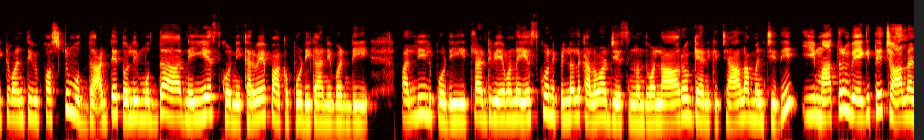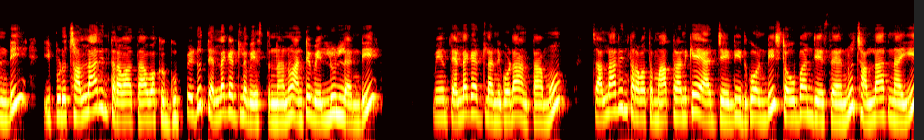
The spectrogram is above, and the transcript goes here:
ఇటువంటివి ఫస్ట్ ముద్ద అంటే తొలి ముద్ద నెయ్యి వేసుకొని కరివేపాకు పొడి కానివ్వండి పల్లీల పొడి ఇట్లాంటివి ఏమన్నా వేసుకొని పిల్లలకు అలవాటు చేసినందువల్ల ఆరోగ్యానికి చాలా మంచిది. ఈ మాత్రం వేగితే చాలండి. ఇప్పుడు చల్లారిన తర్వాత ఒక గుప్పెడు తెల్లగడ్డలు వేస్తున్నాను అంటే వెల్లుల్లి మేము తెల్లగడ్డలని కూడా అంటాము. చల్లారిన తర్వాత మాత్రానికే యాడ్ చేయండి. ఇదిగోండి స్టవ్ బంద్ చేశాను చల్లారినాయి.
